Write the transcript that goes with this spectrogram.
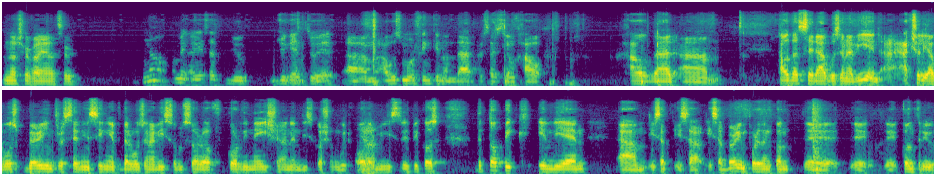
I'm not sure if I answered. No, I mean I guess that you you get to it. Um, I was more thinking on that precisely on how how that um, how that setup was going to be. And actually, I was very interested in seeing if there was going to be some sort of coordination and discussion with other yeah. ministries because the topic in the end um, is a is a is a very important con- uh, uh, country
